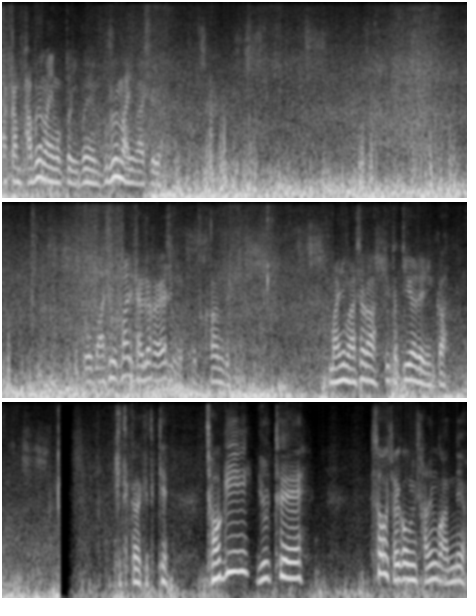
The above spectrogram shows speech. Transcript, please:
약간 밥을 많이 먹더니 이번엔 물을 많이 마셔요. 뭐 마시고 빨리 달려가야지 뭐. 어떡하는데 많이 마셔라 좀더 뛰어야 되니까 기특하다 기특해 저기 율트에 서 저희가 오늘 자는 거 같네요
